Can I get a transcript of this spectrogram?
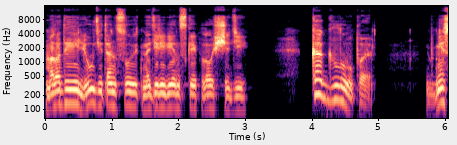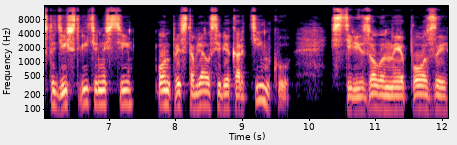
молодые люди танцуют на деревенской площади. Как глупо! Вместо действительности он представлял себе картинку, стилизованные позы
